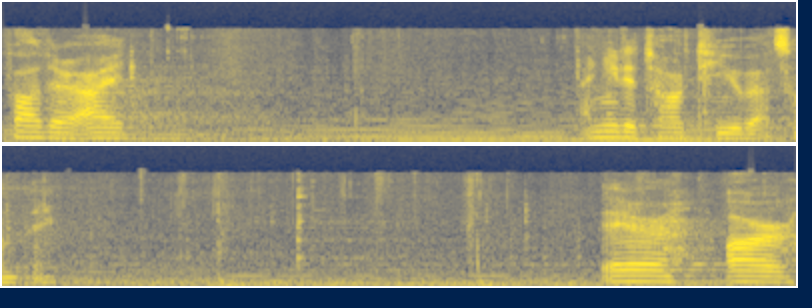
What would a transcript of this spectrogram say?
Father, I. I need to talk to you about something. There are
